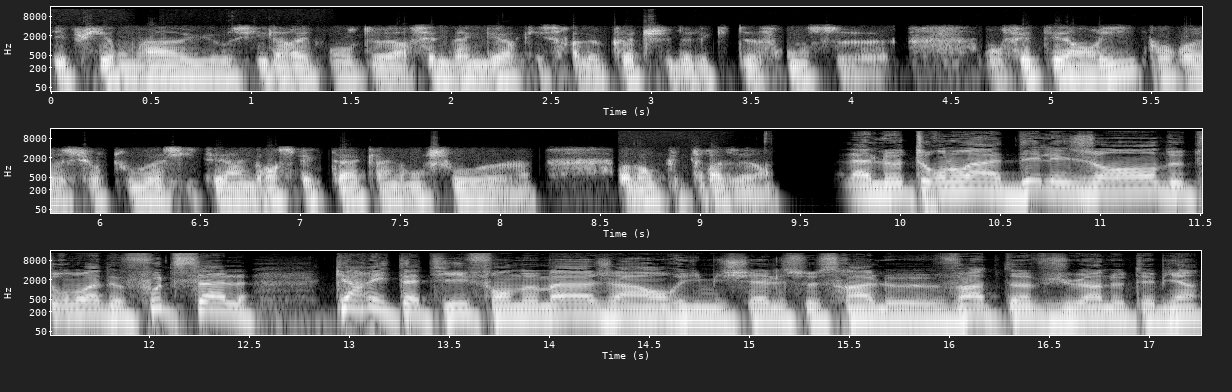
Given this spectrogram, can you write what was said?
Et puis on a eu aussi la réponse de Arsène Wenger, qui sera le coach de l'équipe de France, pour fêter Henry, pour surtout assister à un grand spectacle, un grand show pendant plus de trois heures. Le tournoi des légendes, tournoi de futsal caritatif en hommage à Henri Michel. Ce sera le 29 juin, notez bien,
